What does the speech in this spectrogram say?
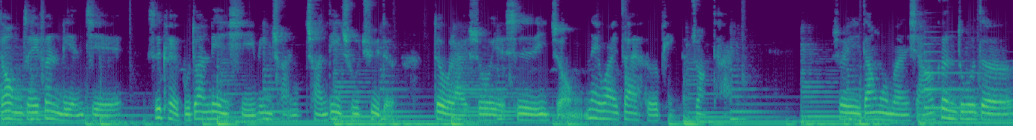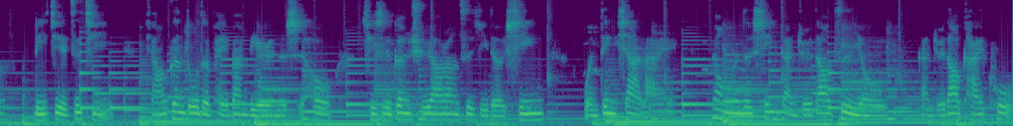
动，这一份连接，是可以不断练习并传传递出去的。对我来说，也是一种内外在和平的状态。所以，当我们想要更多的理解自己，想要更多的陪伴别人的时候，其实更需要让自己的心稳定下来。让我们的心感觉到自由，感觉到开阔。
